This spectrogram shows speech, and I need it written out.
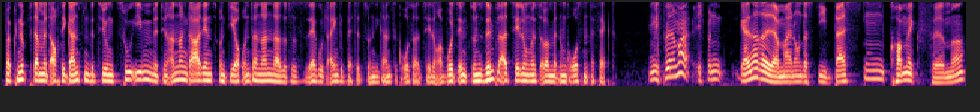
verknüpft damit auch die ganzen Beziehungen zu ihm mit den anderen Guardians und die auch untereinander. Also das ist sehr gut eingebettet so in die ganze große Erzählung, obwohl es eben so eine simple Erzählung ist, aber mit einem großen Effekt. Ich bin immer, ich bin generell der Meinung, dass die besten Comicfilme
